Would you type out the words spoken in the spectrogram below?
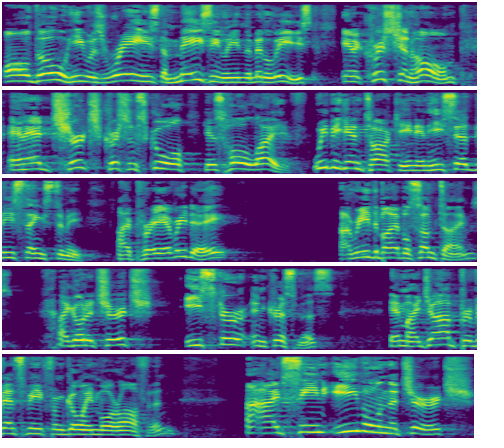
although he was raised amazingly in the Middle East in a Christian home and had church Christian school his whole life. We began talking and he said these things to me. I pray every day. I read the Bible sometimes. I go to church Easter and Christmas, and my job prevents me from going more often. I've seen evil in the church,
